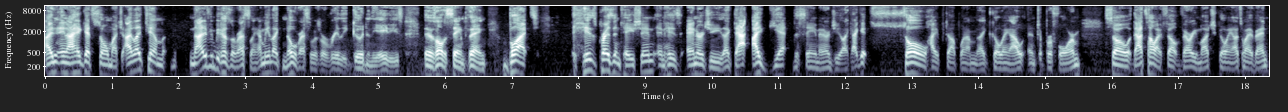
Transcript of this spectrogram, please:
I and I get so much. I liked him not even because of wrestling. I mean, like no wrestlers were really good in the 80s. It was all the same thing. But his presentation and his energy, like that, I get the same energy. Like I get so hyped up when I'm like going out and to perform. So that's how I felt very much going out to my event.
